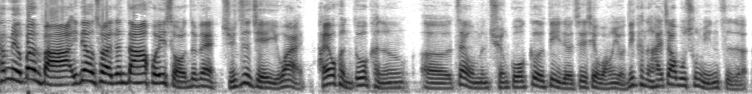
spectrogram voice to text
他没有办法，一定要出来跟大家挥手了，对不对？徐智杰以外，还有很多可能，呃，在我们全国各地的这些网友，你可能还叫不出名字的。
